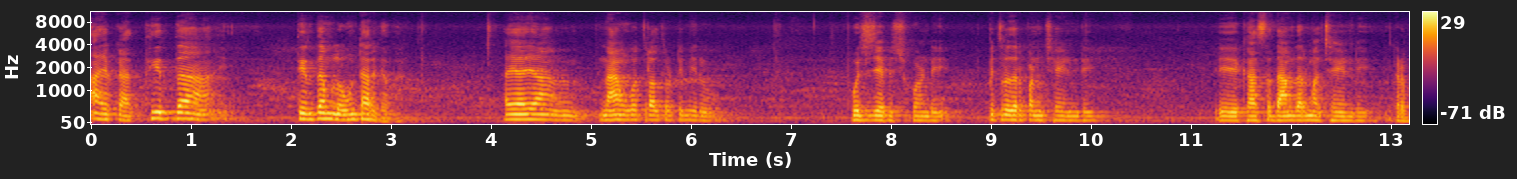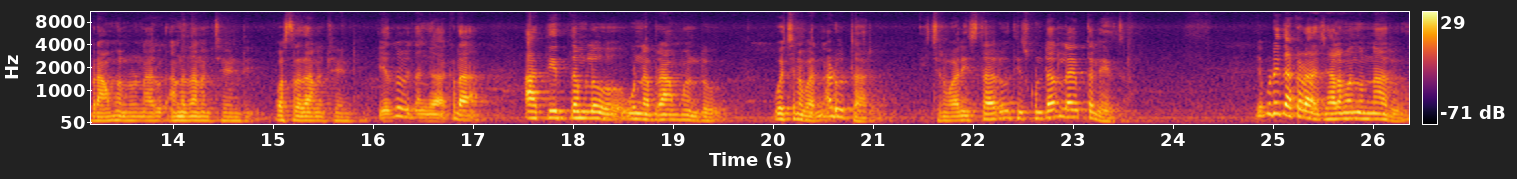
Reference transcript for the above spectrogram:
ఆ యొక్క తీర్థ తీర్థంలో ఉంటారు కదా. అయ్యా నామగోత్రాలతోటి మీరు పూజ చేయించుకోండి పితృదర్పణం చేయండి ఈ కాస్త దాన ధర్మాలు చేయండి ఇక్కడ బ్రాహ్మణులు ఉన్నారు అన్నదానం చేయండి వస్త్రదానం చేయండి. ఏదో విధంగా అక్కడ ఆ తీర్థంలో ఉన్న బ్రాహ్మణులు వచ్చిన వారిని అడుగుతారు. ఇచ్చిన వారు ఇస్తారు తీసుకుంటారు లేకపోతే లేదు. ఎప్పుడైతే అక్కడ చాలామంది ఉన్నారు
